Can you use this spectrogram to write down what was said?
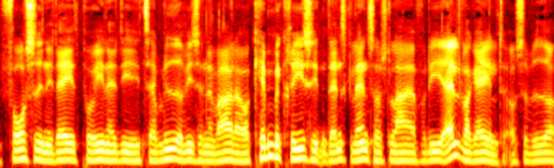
forsiden i dag på en af de tabloidaviserne var, der var kæmpe krise i den danske landsholdslejr, fordi alt var galt og så videre.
